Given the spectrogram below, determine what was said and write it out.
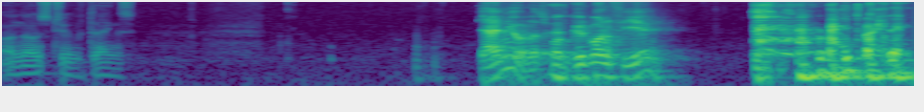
on those two things? Daniel, that's one good one for you. right. Okay.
